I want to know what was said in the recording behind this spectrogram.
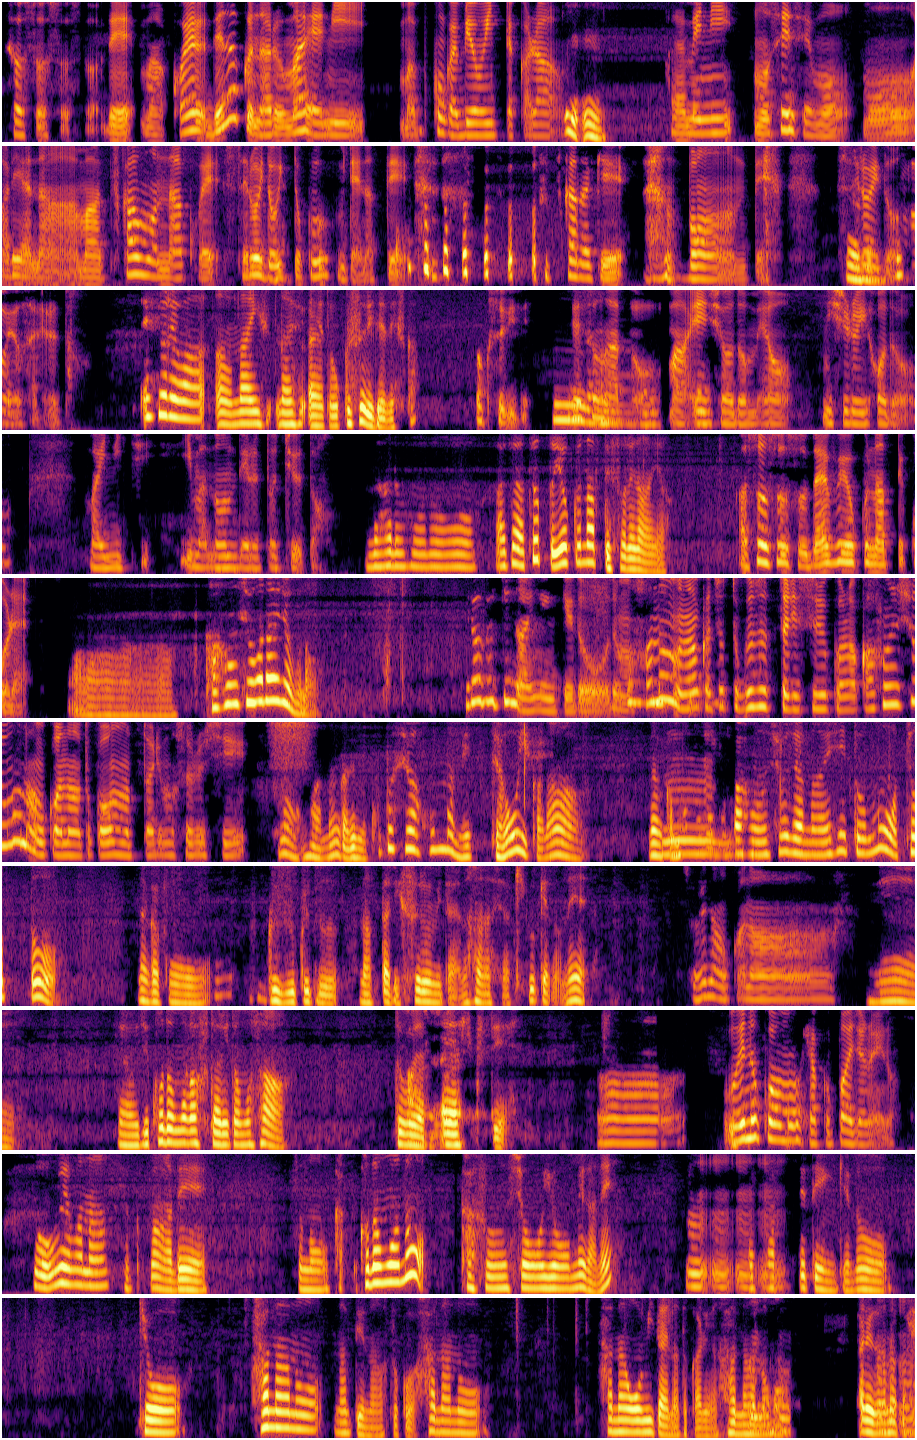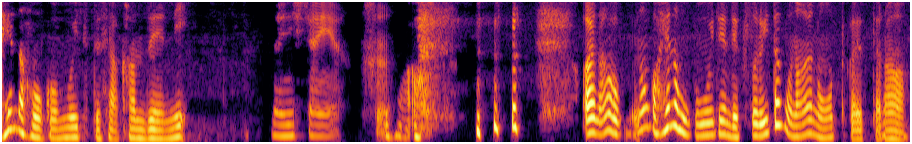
そうそうそうそう。でまあ声出なくなる前に、まあ、今回病院行ったからうんう早めにもう先生ももうあれやなまあ使うもんな声ステロイドいっとく？みたいになって 2日だけ ボーンってステロイドを投与されると。ん。え、それは、あの、ナイフ、ナイフ、えっと、お薬でですか？お薬で。うん。でその後、まあ炎症止めを2種類ほど毎日今飲んでる途中と。なるほど。あ、じゃあちょっと良くなってそれなんや。あそうそうそう。だいぶ良くなってこれああ。花粉症は大丈夫なの？調べてないねんけどでも鼻もなんかちょっとぐずったりするから花粉症なんかなとか思ったりもするしまあまあ、なんかでも今年はほんまめっちゃ多いから、なんかもともと花粉症じゃない人もちょっと、なんかこう、ぐずぐずなったりするみたいな話は聞くけどね。それなんかなねえ。いや、うち子供が二人ともさ、どうやら怪しくて。あー上の子はもう100%じゃないの？そう、上はな、100%で、その、か子供の花粉症用メガネうんうんうんう買っん。ててんけど、今日、鼻の、なんていうの、あそこ、鼻の、鼻緒みたいなとこあるやん、鼻の。うんうんあれがなんかうんうん変な方向向いててさ、完全に。何したんや？あれなんか、なんか変な方向向いてんで、それ痛くないの？とか言ったら、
